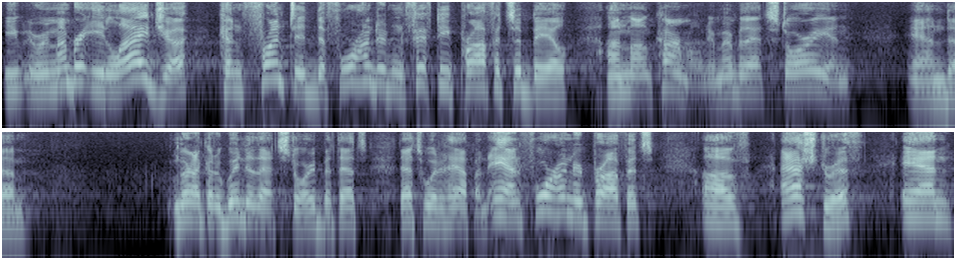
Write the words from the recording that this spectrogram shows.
remember Elijah confronted the 450 prophets of Baal on Mount Carmel. Do you remember that story? And, and um, we're not going to go into that story, but that's, that's what had happened. And 400 prophets of Ashtoreth, and,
